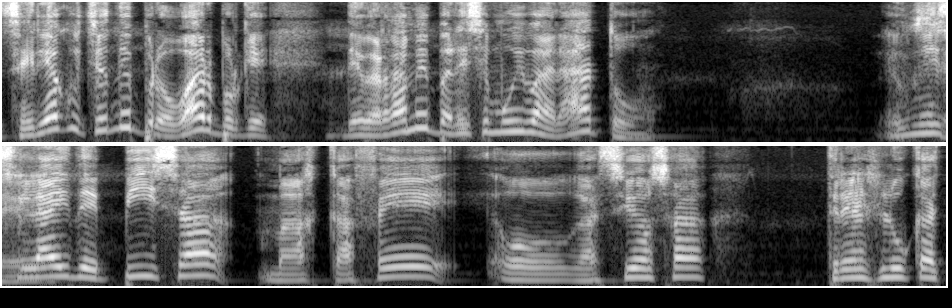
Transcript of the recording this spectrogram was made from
Sería cuestión de probar, porque de verdad me parece muy barato. Un sé. slide de pizza más café o gaseosa, tres lucas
